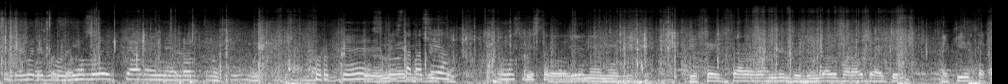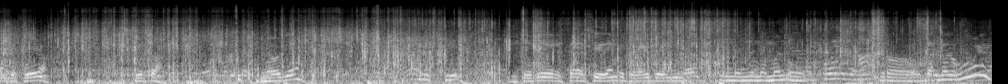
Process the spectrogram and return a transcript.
Y luego devolvemos. Podemos echar en el otro. ¿Por qué? Pero no Está vacía. visto. Hemos visto. Todavía no hemos visto. Yo sé estar agarrando de un lado para otro. Hay que, hay que ir sacando fuera. ¿Me oye? Entonces está girando por ahí por un lado. Oh. Grabe. Sácalo fuera.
